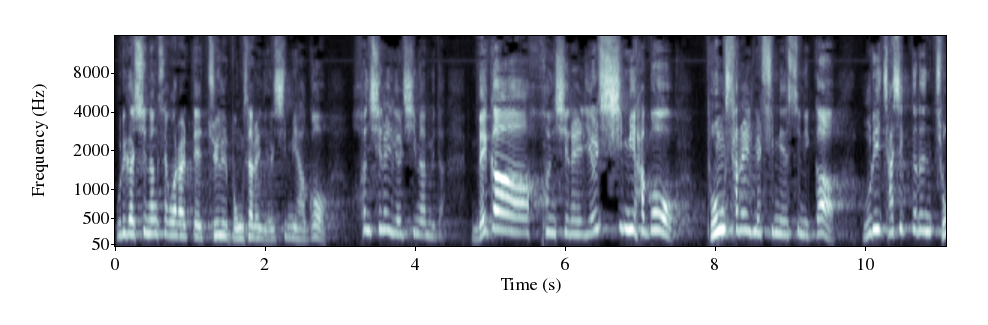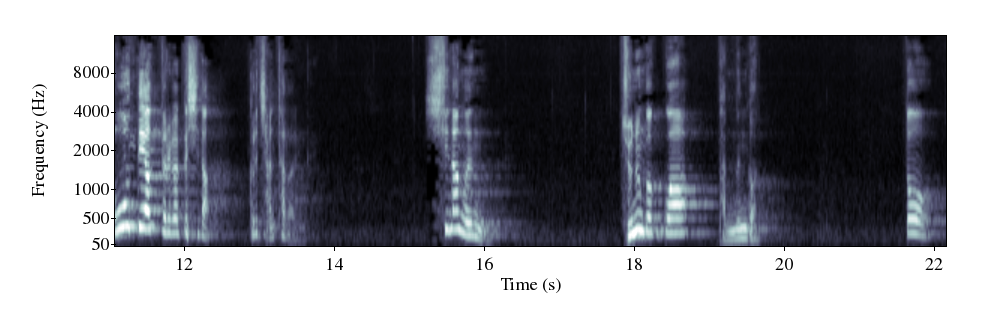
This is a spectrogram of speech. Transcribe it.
우리가 신앙생활할 때 주일 봉사를 열심히 하고 헌신을 열심히 합니다. 내가 헌신을 열심히 하고 봉사를 열심히 했으니까 우리 자식들은 좋은 대학 들어갈 것이다. 그렇지 않다라는 거예요. 신앙은 주는 것과 받는 것, 또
